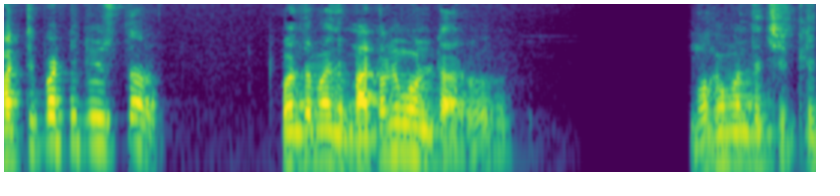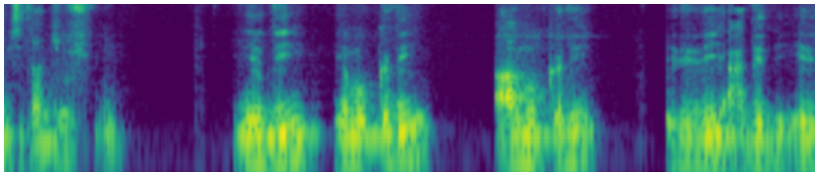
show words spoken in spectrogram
పట్టి పట్టి చూస్తారు. కొంతమంది మటన్ కొంటారు. ముఖమంతా చిట్లించి తను చూసుకుని ఇది ఈ ముక్కది ఆ ముక్కది ఇది అది ఇది.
